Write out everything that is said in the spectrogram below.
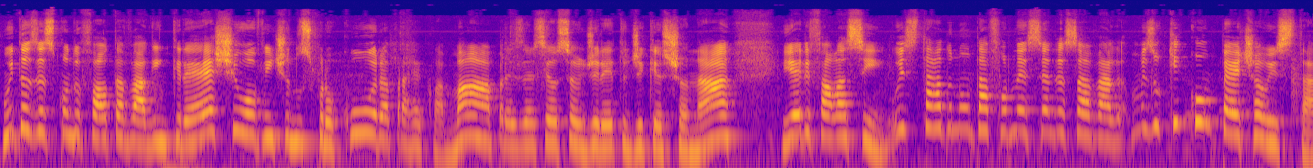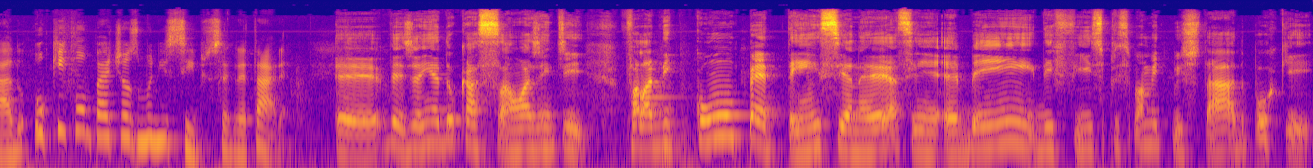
Muitas vezes, quando falta vaga em creche, o ouvinte nos procura para reclamar, para exercer o seu direito de questionar, e ele fala assim: o Estado não está fornecendo essa vaga. Mas o que compete ao Estado? O que compete aos municípios, secretária? É, veja, em educação, a gente falar de competência, né, assim, é bem difícil, principalmente para o Estado, porque,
